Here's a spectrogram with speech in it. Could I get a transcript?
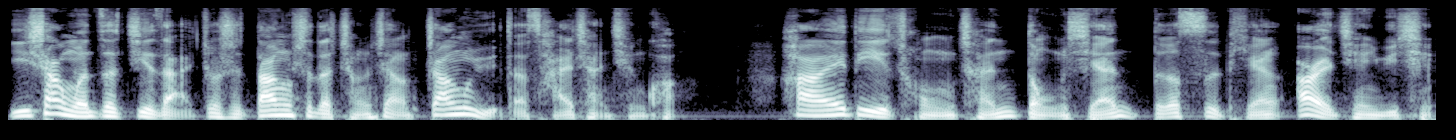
以上文字记载，就是当时的丞相张宇的财产情况。汉哀帝宠臣董贤得四田二千余顷。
